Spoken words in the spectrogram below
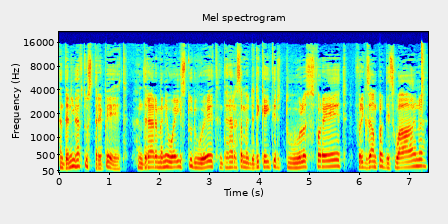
And then you have to strip it. There are many ways to do it. There are some dedicated tools for it. For example, this one,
